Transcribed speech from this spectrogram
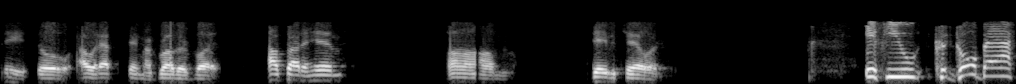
State, so I would have to say my brother. But outside of him, um, David Taylor. If you could go back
